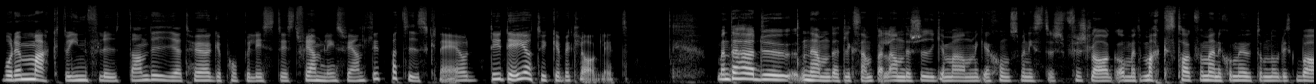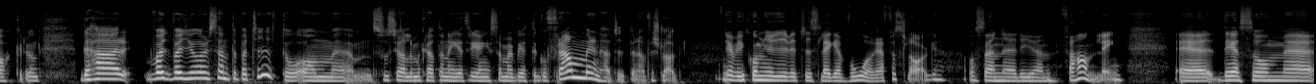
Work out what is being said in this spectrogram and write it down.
både makt och inflytande i ett högerpopulistiskt främlingsfientligt partis knä. Och det är det jag tycker är beklagligt. Men det här du nämnde, till exempel Anders Ygeman, migrationsministers förslag om ett maxtak för människor med utomnordisk bakgrund. Det här, vad, vad gör Centerpartiet då om eh, Socialdemokraterna i ett regeringssamarbete går fram med den här typen av förslag? Ja, vi kommer ju givetvis lägga våra förslag och sen är det ju en förhandling. Eh, det som eh,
